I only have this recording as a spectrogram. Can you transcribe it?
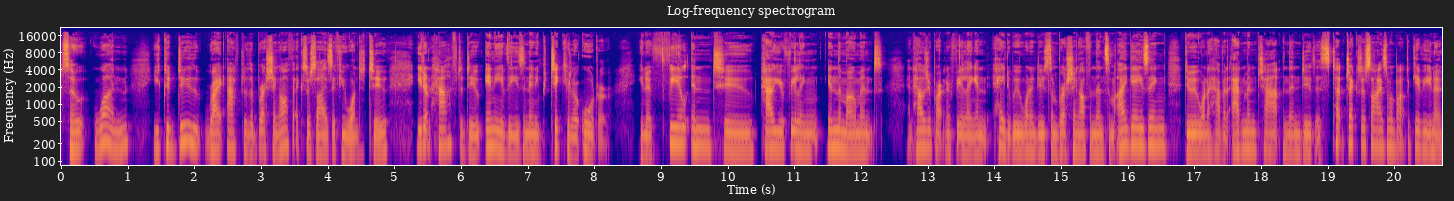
So, one, you could do right after the brushing off exercise if you wanted to. You don't have to do any of these in any particular order. You know, feel into how you're feeling in the moment and how's your partner feeling. And hey, do we want to do some brushing off and then some eye gazing? Do we want to have an admin chat and then do this touch exercise I'm about to give you? You know,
